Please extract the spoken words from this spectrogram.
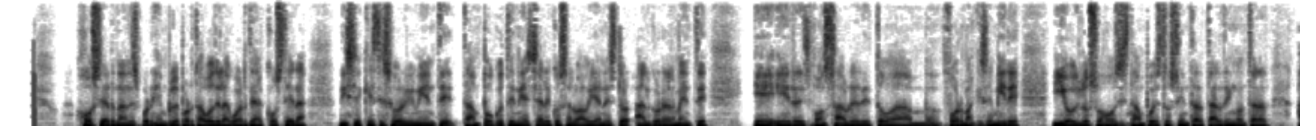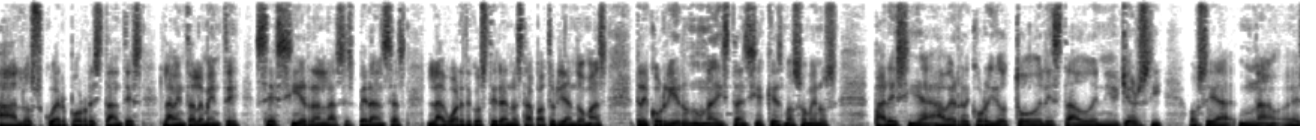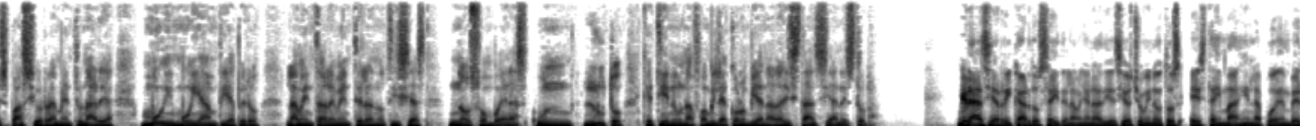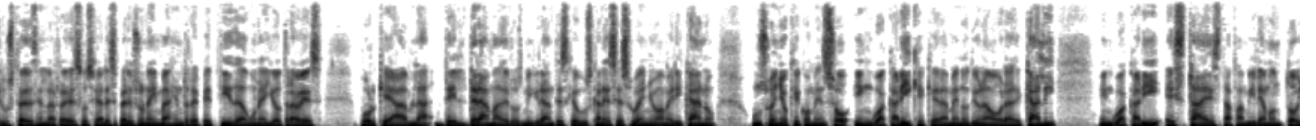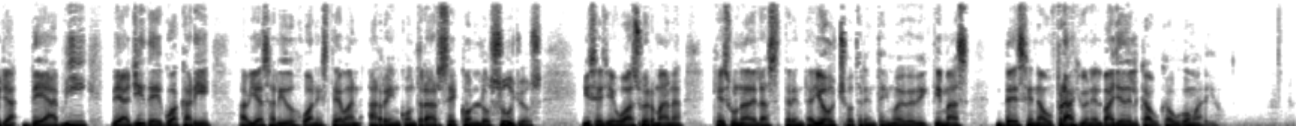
José Hernández, por ejemplo, el portavoz de la Guardia Costera, dice que este sobreviviente tampoco tenía chaleco salvavidas, Néstor, algo realmente eh, irresponsable de toda forma que se mire, y hoy los ojos están puestos en tratar de encontrar a los cuerpos restantes. Lamentablemente se cierran las esperanzas, la Guardia Costera no está patrullando más. Recorrieron una distancia que es más o menos parecida a haber recorrido todo el estado de New Jersey, o sea, un espacio realmente, un área muy, muy amplia, pero lamentablemente las noticias no son buenas. Un luto que tiene una familia colombiana a la distancia, Néstor. Gracias, Ricardo. 6 de la mañana, 18 minutos. Esta imagen la pueden ver ustedes en las redes sociales, pero es una imagen repetida una y otra vez, porque habla del drama de los migrantes que buscan ese sueño americano. Un sueño que comenzó en Guacarí, que queda menos de una hora de Cali. En Guacarí está esta familia Montoya. De allí, de allí de Guacarí, había salido Juan Esteban a reencontrarse con los suyos y se llevó a su hermana, que es una de las 38, 39 víctimas de ese naufragio en el Valle del Cauca, Hugo Mario.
